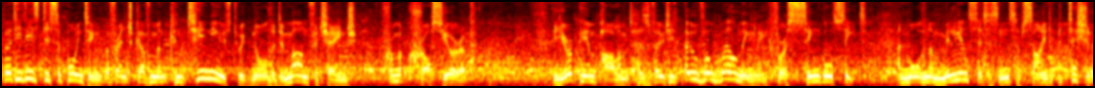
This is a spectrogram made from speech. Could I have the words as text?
but it is disappointing that the French government continues to ignore the demand for change from across Europe. The European Parliament has voted overwhelmingly for a single seat, and more than a million citizens have signed a petition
